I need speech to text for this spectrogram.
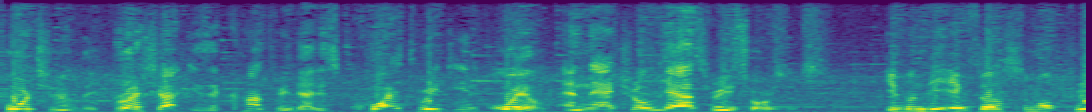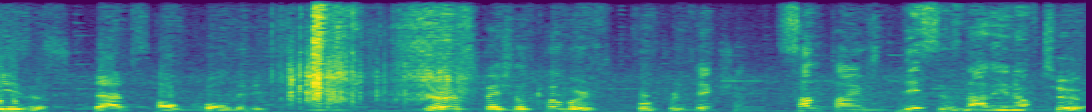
Fortunately, Russia is a country that is quite rich in oil and natural gas resources. Even the exhaust smoke freezes, that's how cold it is. There are special covers for protection. Sometimes this is not enough too.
